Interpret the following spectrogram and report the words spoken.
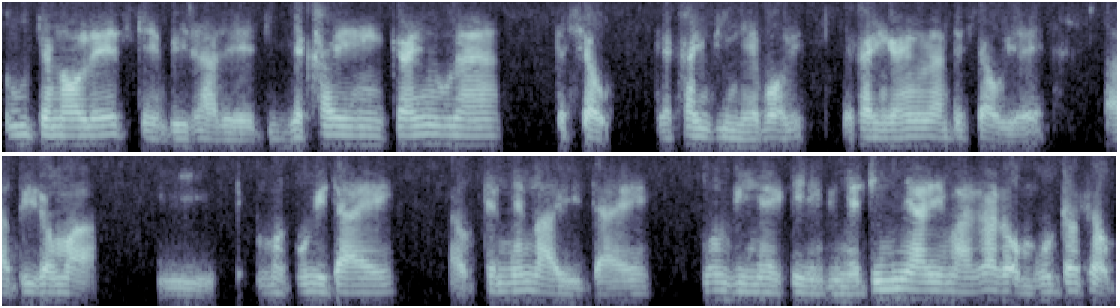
အခုကျွန်တော်လည်း တင်ပေးထားတဲ့ဒီရခိုင်ကိုင်းရန်တလျှောက် ရခိုင်ပြည်နယ်ပေါ့လေ ရခိုင်ကိုင်းရန်တလျှောက်ရဲ့အဲပြီးတော့မှဒီမကွေးတိုင်းနောက်တင်းနှင်းလာရီတိုင်း မွန်ပြည်နယ် ကရင်ပြည်နယ် ဒီနေရာတွေမှာကတော့ မိုးတော့လျှောက်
